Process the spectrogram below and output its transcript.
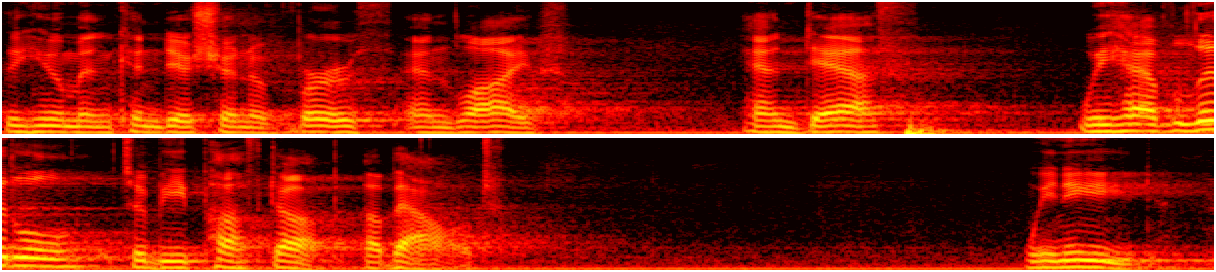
the human condition of birth and life and death, we have little to be puffed up about we need,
